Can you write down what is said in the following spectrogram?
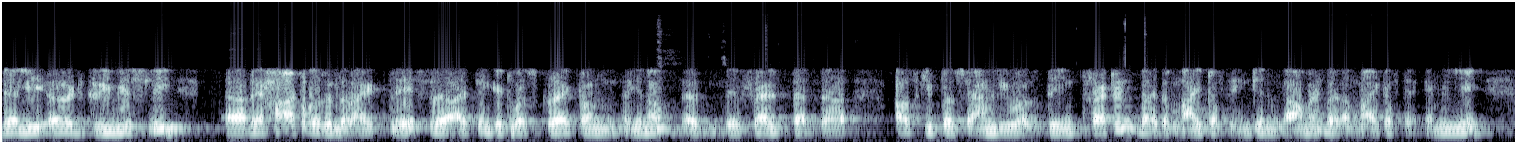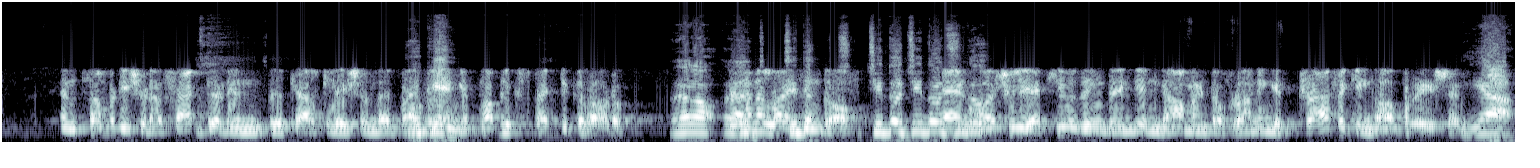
Delhi erred grievously. Uh, their heart was in the right place. Uh, I think it was correct on, you know, uh, they felt that the housekeeper's family was being threatened by the might of the Indian government, by the might of the MEA. And somebody should have factored in the calculation that by Okay. making a public spectacle out of No, no, uh, criminalizing Chidu- the off- Chidu, Chidu, and virtually accusing the Indian government of running a trafficking operation. Yeah.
